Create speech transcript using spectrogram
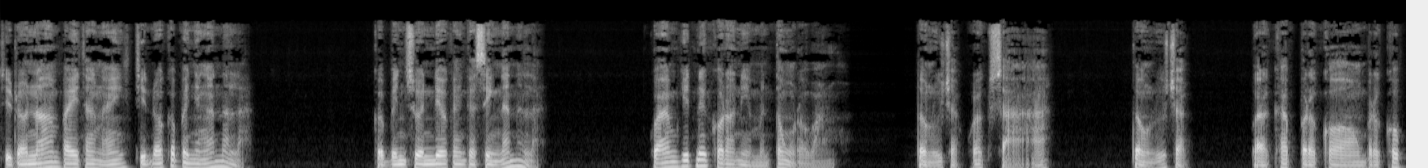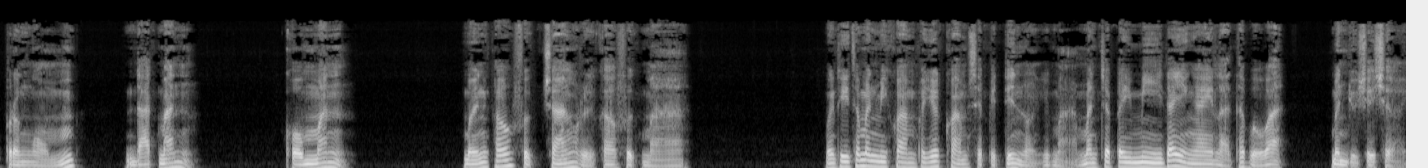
จิตเราน้อมไปทางไหน จิตเราก็เป็นอย่างนั้นนั่นแหละก็เป็นส่วนเดียวกันกับสิ่งนั้นนั่นแหละความคิดนึกของเราเนี่ยมันต้องระวัง ต้องรู้จักรักษา ต้องรู้จัก ประคับประคองประคบประงม ดัดมันคมมัน เหมือนเขาฝึกช้างหรือเขาฝึกหมาบางทีถ้ามันมีความพยศความเสพติดดิ้นรนขึ้นมา มันจะไปมีได้ยังไงล่ะ ถ้าบอกว่ามันอยู่เฉย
